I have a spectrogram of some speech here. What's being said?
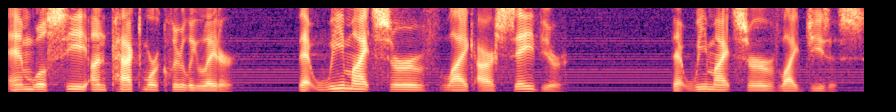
and we'll see unpacked more clearly later, that we might serve like our Savior, that we might serve like Jesus.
